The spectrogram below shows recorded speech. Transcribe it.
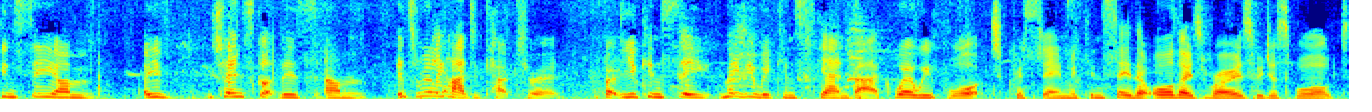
You can see um, you've, Trent's got this. Um, it's really hard to capture it, but you can see. Maybe we can scan back where we've walked, Christine. We can see that all those rows we just walked,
